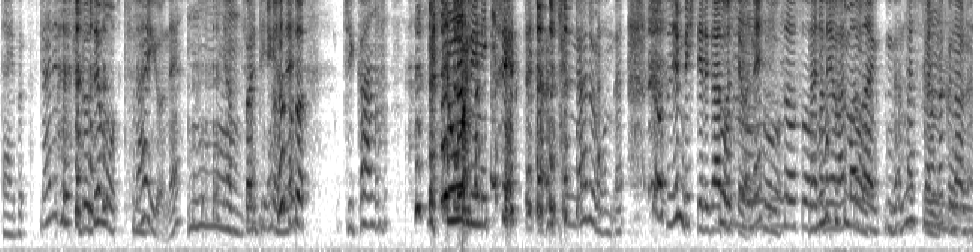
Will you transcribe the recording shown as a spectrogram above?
だいぶ、慣れたけどでも辛いよね。うん。やっぱり。ねちょっと時間。通りに来てって感じになるもんね。そう準備してる側としてはね。そうそうそう。何も進まない何も進まなくなる。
